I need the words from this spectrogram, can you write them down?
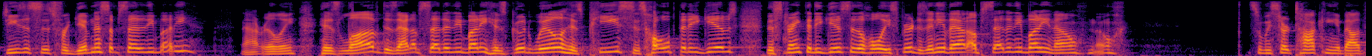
Jesus' forgiveness upset anybody? Not really. His love, does that upset anybody? His goodwill, his peace, his hope that he gives, the strength that he gives to the Holy Spirit, does any of that upset anybody? No, no. So we start talking about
